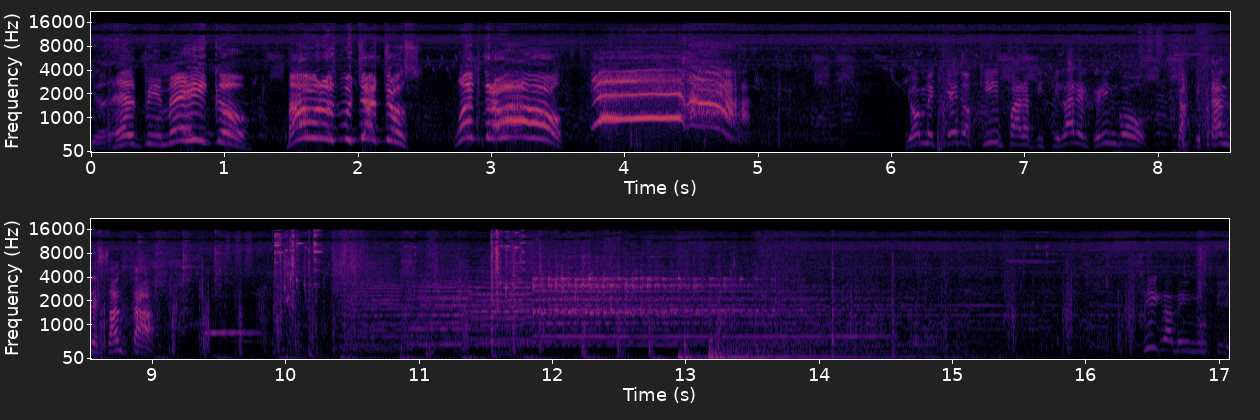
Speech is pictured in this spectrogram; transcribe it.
you're helping Mexico. ¡Vámonos, muchachos! ¡Buen trabajo! Yo me quedo aquí para vigilar el gringo, capitán de Santa. Sígame, inútil.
